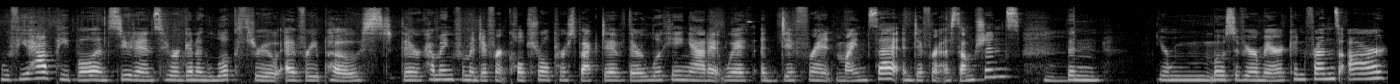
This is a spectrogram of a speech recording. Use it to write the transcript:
if you have people and students who are going to look through every post, they're coming from a different cultural perspective. They're looking at it with a different mindset and different assumptions hmm. than your most of your American friends are.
